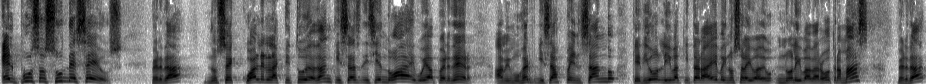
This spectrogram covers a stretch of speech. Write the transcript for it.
Él puso sus deseos, ¿verdad? No sé cuál era la actitud de Adán, quizás diciendo, ay, voy a perder a mi mujer, quizás pensando que Dios le iba a quitar a Eva y no, se la iba no le iba a dar otra más, ¿verdad?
